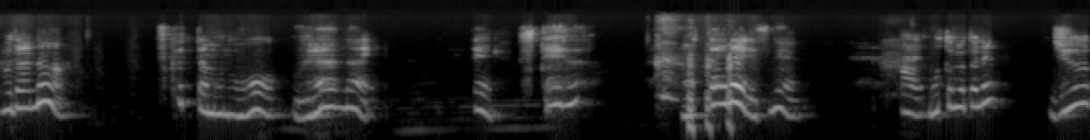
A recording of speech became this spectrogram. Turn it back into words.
無駄な作ったものを売らない。で、捨てる？もったいないですね。はい、もともとね、12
